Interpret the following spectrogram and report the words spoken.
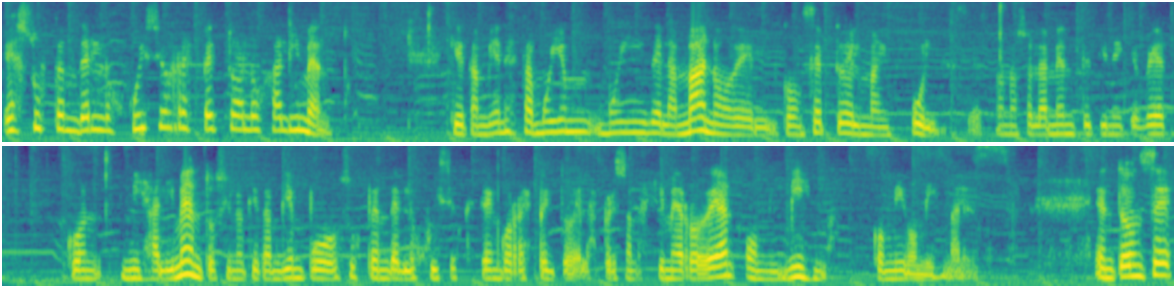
es suspender los juicios respecto a los alimentos, que también está muy, muy de la mano del concepto del mindfulness. Eso no solamente tiene que ver con mis alimentos, sino que también puedo suspender los juicios que tengo respecto de las personas que me rodean o mí misma, conmigo misma. Entonces,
